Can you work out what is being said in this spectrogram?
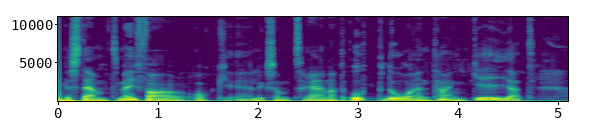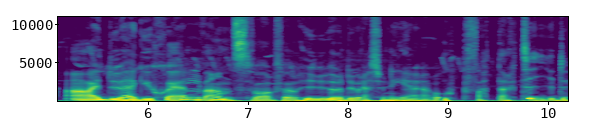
bestämt mig för och eh, liksom tränat upp då en tanke i att aj, du äger ju själv ansvar för hur du resonerar och uppfattar tid.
